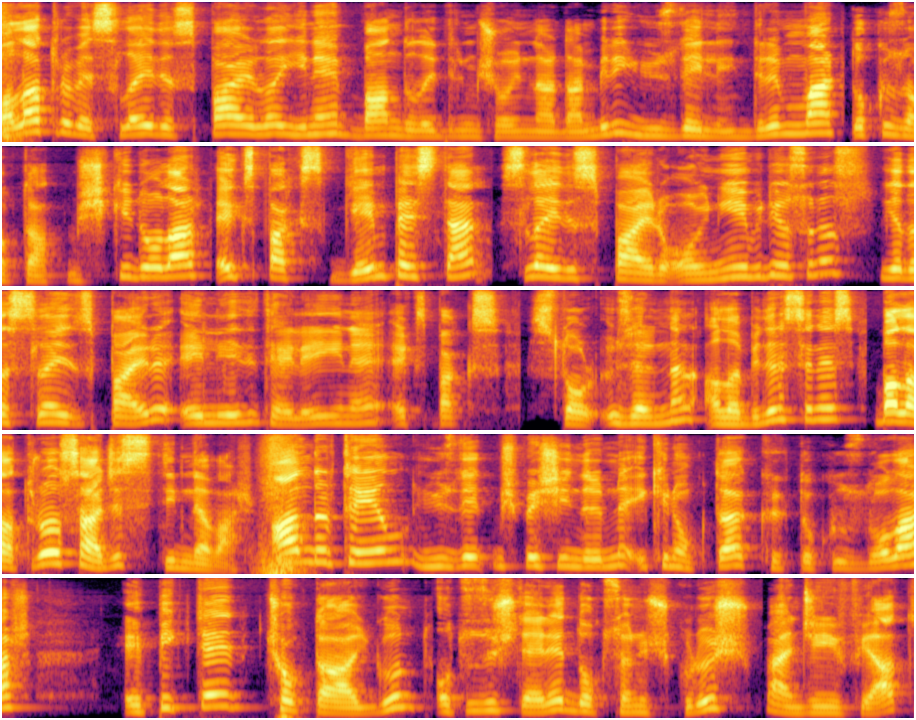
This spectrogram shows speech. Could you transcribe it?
Balatro ve Slay the Spire'la yine bundle edilmiş oyunlardan biri %50 indirim var. 9.62 dolar. Xbox Game Pass'ten Slay the Spire'ı oynayabiliyorsunuz ya da Slay the Spire'ı 57 TL yine Xbox Store üzerinden alabilirsiniz. Balatro sadece Steam'de var. Undertale %75 indirimle 2.49 dolar. Epic'te çok daha uygun. 33 TL 93 kuruş. Bence iyi fiyat.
